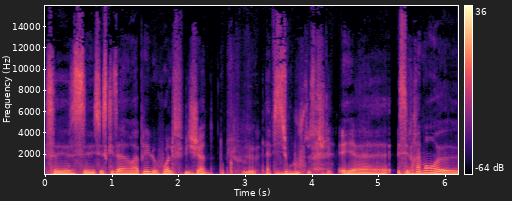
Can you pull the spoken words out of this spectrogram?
c'est ce qu'ils ont appelé le Wolf Vision, donc le- la vision loup. C'est stylé. Et euh, c'est vraiment. euh,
